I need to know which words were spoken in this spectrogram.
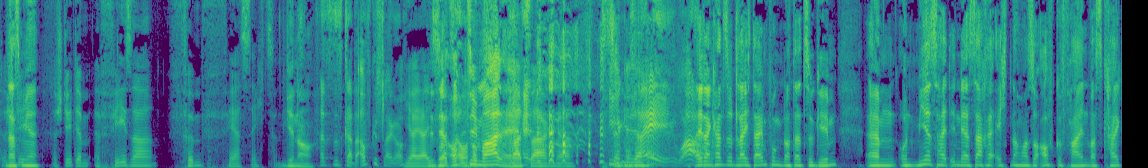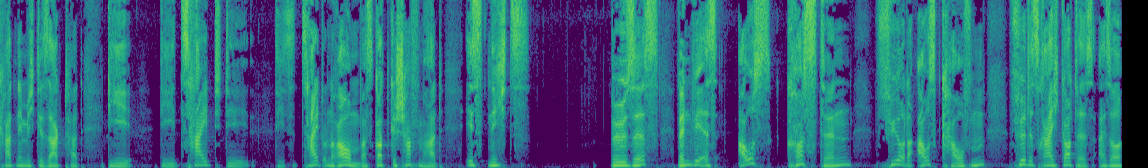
Da Und das steht, mir, da steht im Epheser 5, Vers 16. genau. Hast du das gerade aufgeschlagen auch? Ja, ja, ich Ist ja auch optimal, noch ey. grad sagen, ja. ja Hey, wow. Ey, dann kannst du gleich deinen Punkt noch dazu geben. Ähm, und mir ist halt in der Sache echt nochmal so aufgefallen, was Kai gerade nämlich gesagt hat. Die, die Zeit, die, diese Zeit und Raum, was Gott geschaffen hat, ist nichts Böses, wenn wir es auskosten für oder auskaufen für das Reich Gottes. Also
